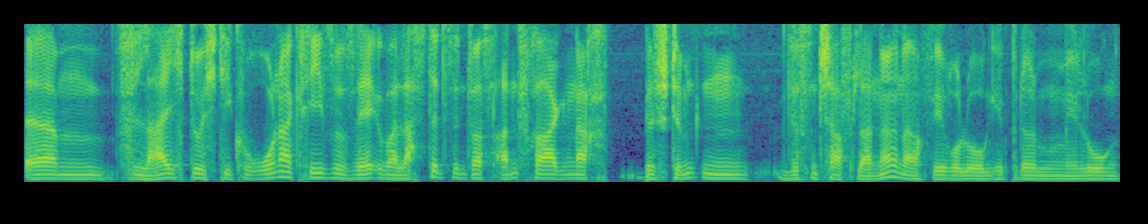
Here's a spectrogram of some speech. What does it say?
ähm, vielleicht durch die Corona-Krise sehr überlastet sind, was Anfragen nach bestimmten Wissenschaftlern, ne, nach Virologen, Epidemiologen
